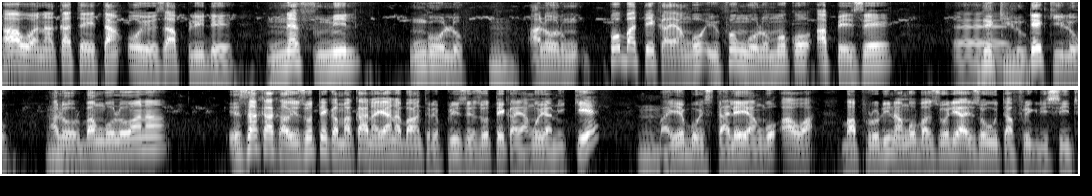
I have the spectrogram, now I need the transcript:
awa na kati etan oyo eza plus de 9000 ngolo. Hmm. alors mpo bateka yango il faut ngolo moko apese Deux kilos. 2 kilo alors bangolo wana eza kaka ezotekama kaka na ya na baentreprise ezoteka yango ya mike Hmm. baye boinstale yango awa baproduit nango bazolia ezowuta afrique du sud.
